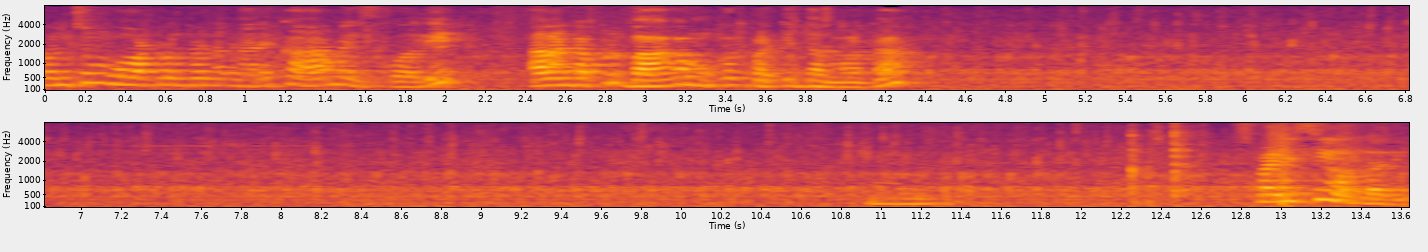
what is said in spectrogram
కొంచెం వాటర్ ఉంటుండగానే కారం వేసుకోవాలి. అలాంటప్పుడు బాగా ముక్కకు పట్టిద్ది అనమాట స్పైసీ ఉండాలి.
